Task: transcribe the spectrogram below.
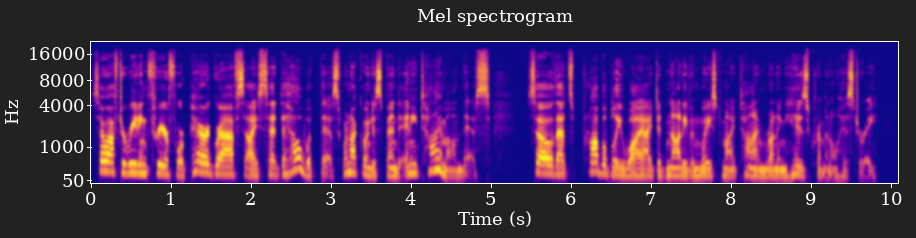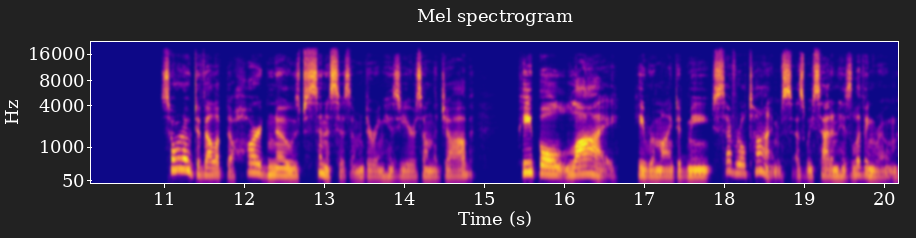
So after reading three or four paragraphs, I said, to hell with this. We're not going to spend any time on this. So that's probably why I did not even waste my time running his criminal history. Sauro developed a hard nosed cynicism during his years on the job. People lie, he reminded me several times as we sat in his living room.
